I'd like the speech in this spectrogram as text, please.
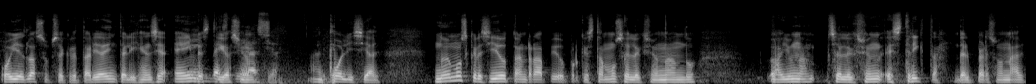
hoy es la subsecretaría de inteligencia e, investigación, investigación. policial. No hemos crecido tan rápido porque estamos seleccionando, hay una selección estricta del personal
